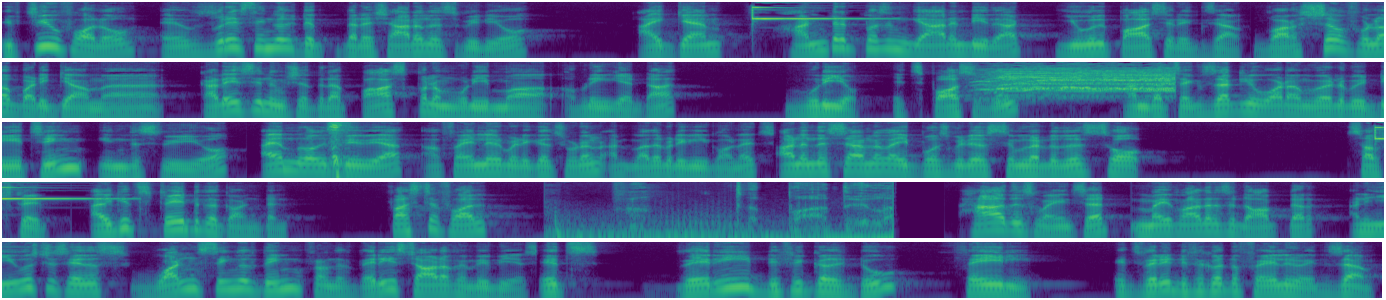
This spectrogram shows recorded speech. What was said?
If you follow every single tip that share share video I can hundred percent guarantee that you will pass your exam வருஷம் ஃபுல்லாக படிக்காம கடைசி நிமிஷத்தில் pass பண்ண முடியுமா அப்படின்னு கேட்டால் முடியும். It's possible and that's exactly what I'm be teaching in this video I am Rohit பிவியா a final medical student at Madha medical college and இந்த channel I post video similar to this so subscribe I get straight to the content first of all பார்த்து have this mindset. My father is a doctor, and he used to say this one single thing from the very start of MBBS. It's very difficult to fail. It's very difficult to fail your exam.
